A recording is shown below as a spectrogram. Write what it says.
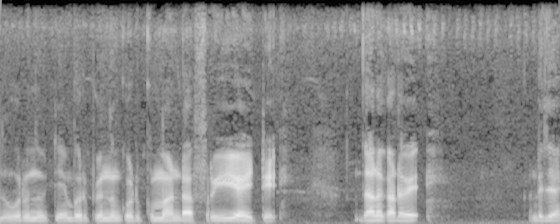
നൂറ് നൂറ്റി അമ്പത് റുപ്യ ഒന്നും കൊടുക്കും വേണ്ട. ഫ്രീ ആയിട്ട്. ഇതാണ് കടവേ. കണ്ടില്ലേ?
